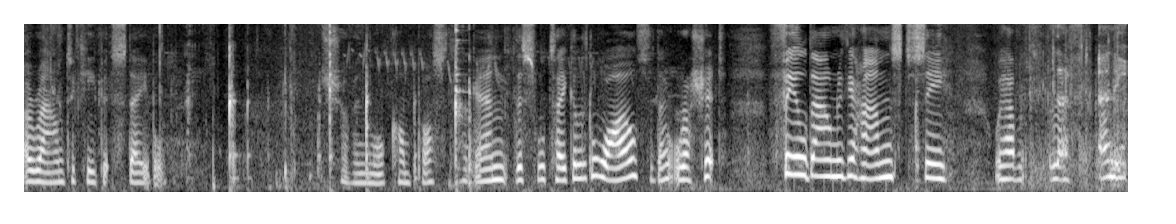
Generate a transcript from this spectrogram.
around to keep it stable. Shove in more compost. Again, this will take a little while, so don't rush it. Feel down with your hands to see we haven't left any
